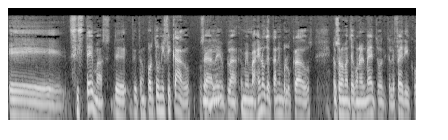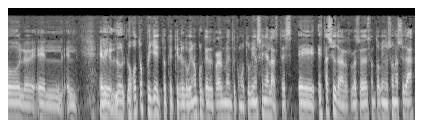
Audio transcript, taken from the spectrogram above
eh, sistemas de, transporte unificado. O sea, me imagino que están involucrados no solamente con el metro, el teleférico, el, los otros proyectos que quiere el gobierno, porque realmente, como tú bien señalaste, eh, esta ciudad, la ciudad de Santo Domingo, es una ciudad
